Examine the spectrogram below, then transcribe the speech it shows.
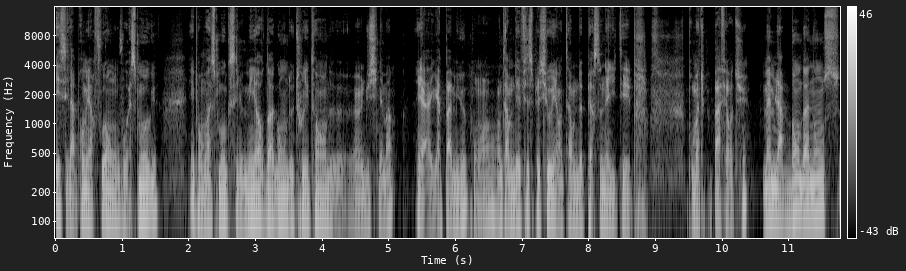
Et c'est la première fois où on voit Smaug. Et pour moi, Smaug, c'est le meilleur dragon de tous les temps de, euh, du cinéma. Il n'y a, pas mieux pour moi. En termes d'effets spéciaux et en termes de personnalité, pour moi, tu peux pas faire au-dessus. Même la bande-annonce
